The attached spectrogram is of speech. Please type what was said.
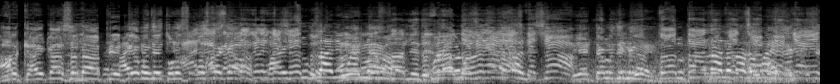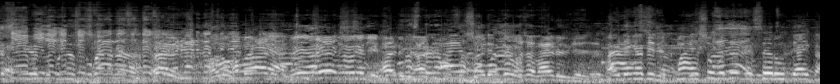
अरे काय काय असं ना पेट्यामध्ये तुला समजतंय का माझी चूक झाली म्हणलं. माझ्याकडून चूक झाली. पेट्यामध्ये. माझ्यासोबत एक सर होते ऐका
